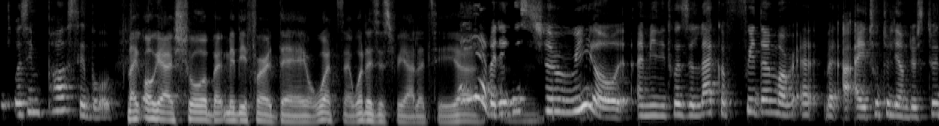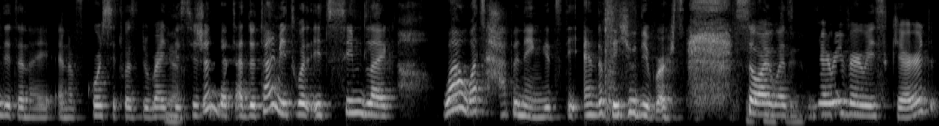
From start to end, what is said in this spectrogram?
it was impossible. Like, oh yeah, sure, but maybe for a day or that? What is this reality? Yeah, yeah, but it was surreal. I mean, it was a lack of freedom. Or uh, I totally understood it, and I and of course it was the right yeah. decision. But at the time, it was it seemed like wow, what's happening? It's the end of the universe. So exactly. I was very, very scared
